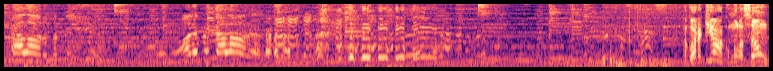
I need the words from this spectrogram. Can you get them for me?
pra cá, Laura, tá feliz? Olha pra cá, Laura. Agora aqui, ó, acumulação.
